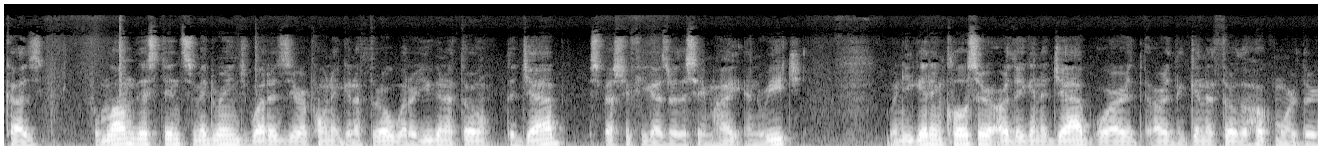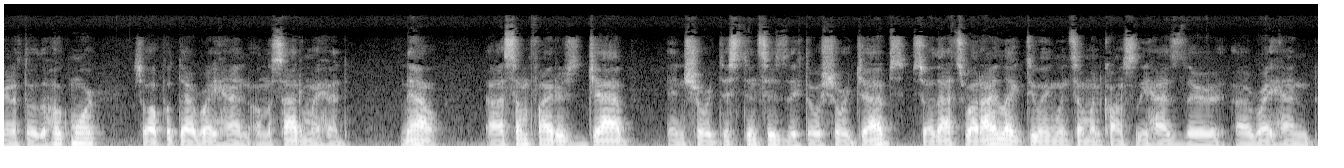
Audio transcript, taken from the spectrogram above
Because from long distance mid range what is your opponent gonna throw? What are you gonna throw? The jab especially if you guys are the same height and reach when you get in closer, are they going to jab or are, are they going to throw the hook more? They're going to throw the hook more, so I'll put that right hand on the side of my head. Now, uh, some fighters jab in short distances, they throw short jabs. So that's what I like doing when someone constantly has their uh, right hand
